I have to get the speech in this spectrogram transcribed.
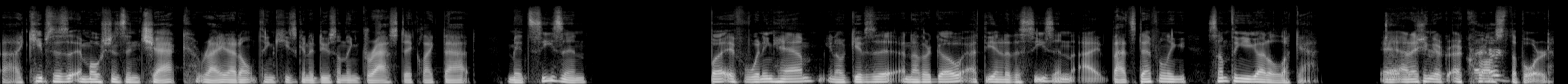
uh, keeps his emotions in check, right? I don't think he's going to do something drastic like that mid-season. But if Whittingham, you know, gives it another go at the end of the season, I, that's definitely something you got to look at. And, and I sure. think across heard, the board.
